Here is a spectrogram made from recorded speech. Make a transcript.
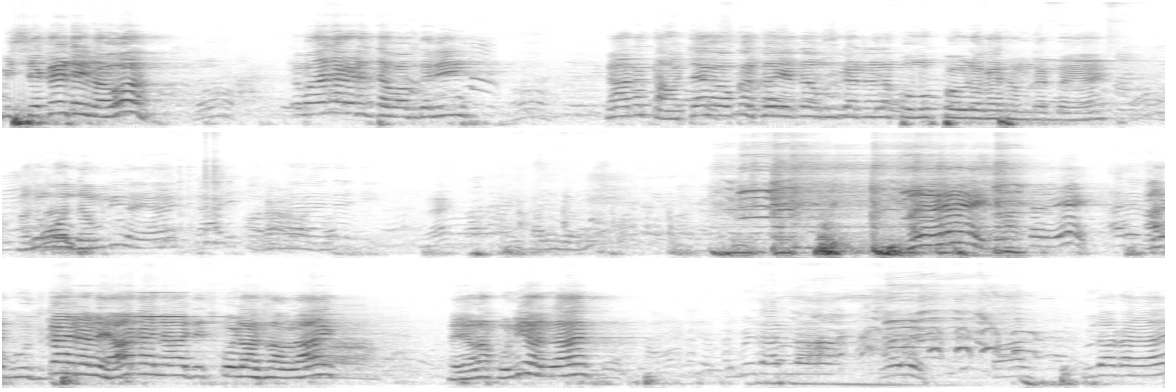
मी सेक्रेटरी ना हो. तर माझ्याकडे जबाबदारी. आता तात्या गावकर काय येतात उद्घाटनाला? प्रमुख पाहुणं काय समजत नाही आहे. अजून कोण जमली नाही आहे? अरे अरे उद्घाटन आहे, हा काय ना डिस्को डान्स लावलाय याला कोणी आणलाय तुम्हीच आणला तुझा काय आहे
